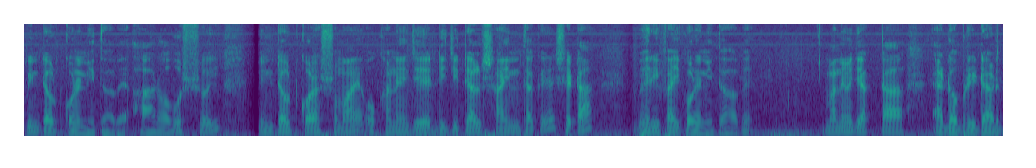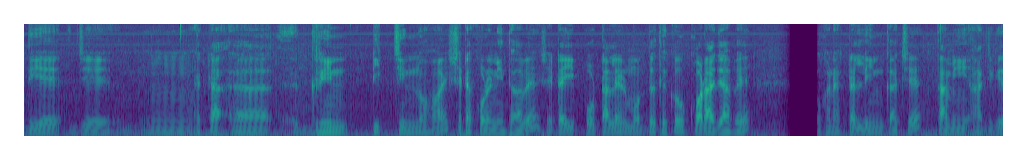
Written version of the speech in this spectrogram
প্রিন্ট আউট করে নিতে হবে। আর অবশ্যই প্রিন্ট আউট করার সময় ওখানে যে ডিজিটাল সাইন থাকে সেটা ভেরিফাই করে নিতে হবে। মানে ওই যে একটা অ্যাডব রিডার দিয়ে যে একটা গ্রিন টিক চিহ্ন হয় সেটা করে নিতে হবে। সেটা এই পোর্টালের মধ্যে থেকেও করা যাবে। ওখানে একটা লিঙ্ক আছে। তা আমি আজকে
